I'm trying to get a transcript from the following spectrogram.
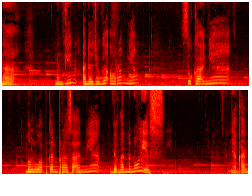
Nah mungkin ada juga orang yang sukanya meluapkan perasaannya dengan menulis. Ya kan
